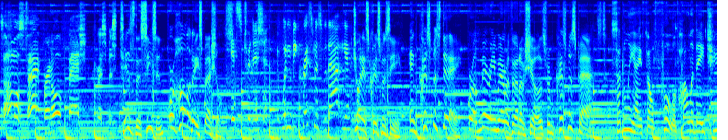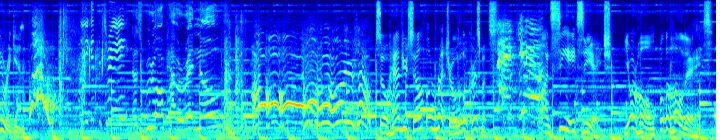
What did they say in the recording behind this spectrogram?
It's almost time for an old fashioned Christmas. Tis the season for holiday specials. It's tradition. It wouldn't be Christmas without you. Join us Christmas Eve and Christmas Day for a merry marathon of shows from Christmas past. Suddenly, I felt full of holiday cheer again. Woo! Did you get the tree? Does Rudolph have a red nose? Ho, ho, ho! Ho, ho, ho yourself! So have yourself a retro little Christmas. Thank you! On CHCH, your home for the holidays.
